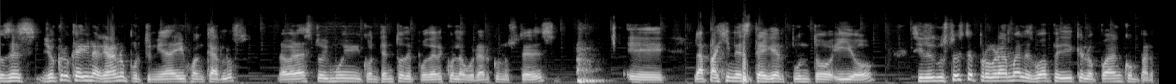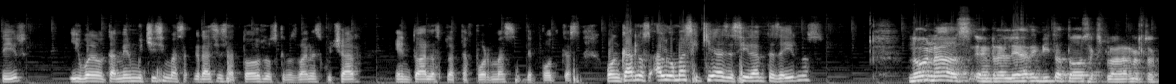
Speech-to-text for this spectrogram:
Entonces, yo creo que hay una gran oportunidad ahí, Juan Carlos. La verdad estoy muy contento de poder colaborar con ustedes. Eh, la página es teger.io. Si les gustó este programa, les voy a pedir que lo puedan compartir. Y bueno, también muchísimas gracias a todos los que nos van a escuchar en todas las plataformas de podcast. Juan Carlos, ¿algo más que quieras decir antes de irnos? No, nada, en realidad invito a todos a explorar nuestro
